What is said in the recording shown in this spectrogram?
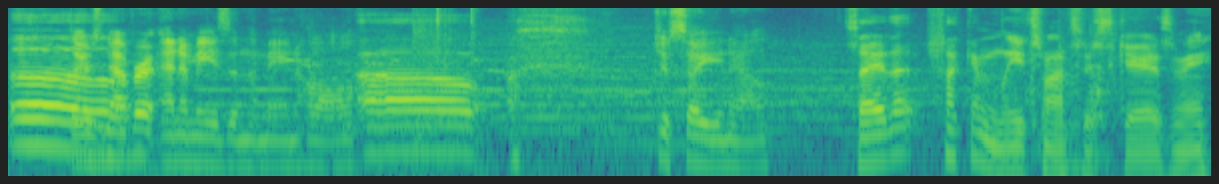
Oh. There's never enemies in the main hall. Oh. Just so you know. Sorry, that fucking leech monster scares me.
